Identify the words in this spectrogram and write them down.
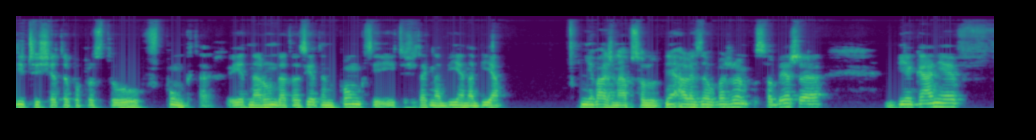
liczy się to po prostu w punktach. Jedna runda to jest jeden punkt i to się tak nabija, nabija. Nieważne absolutnie, ale zauważyłem po sobie, że bieganie w,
